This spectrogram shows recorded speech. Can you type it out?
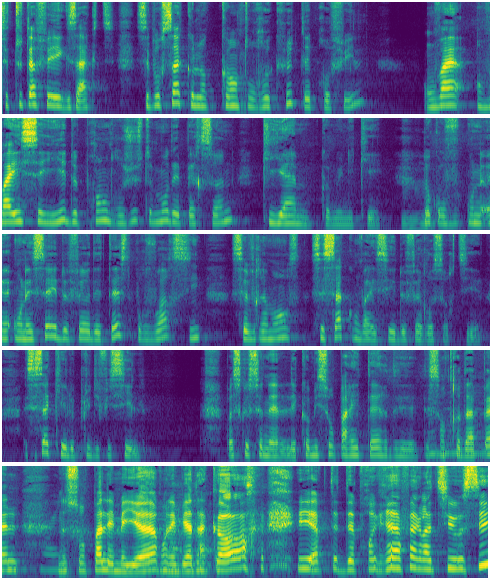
C'est tout à fait exact. C'est pour ça que quand on recrute les profils, on va, on va essayer de prendre justement des personnes qui aiment communiquer. Mhm. Donc on, on, on essaye de faire des tests pour voir si c'est vraiment c'est ça qu'on va essayer de faire ressortir. Et c'est ça qui est le plus difficile. Parce que ce les commissions paritaires des, des centres d'appel Oui. ne sont pas les meilleures, on est bien d'accord. Il y a peut-être des progrès à faire là-dessus aussi,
